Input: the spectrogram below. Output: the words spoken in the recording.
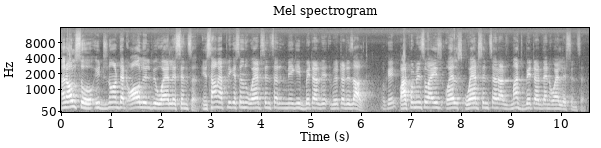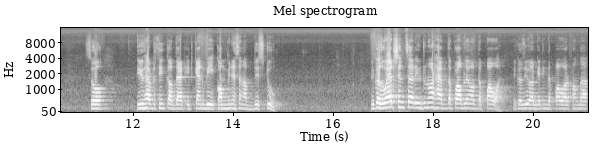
And also it is not that all will be wireless sensor. In some application wired sensor may give better, better result. Okay. Performance wise wired sensor are much better than wireless sensor. So, you have to think of that it can be combination of these two because wired sensor you do not have the problem of the power because you are getting the power from the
